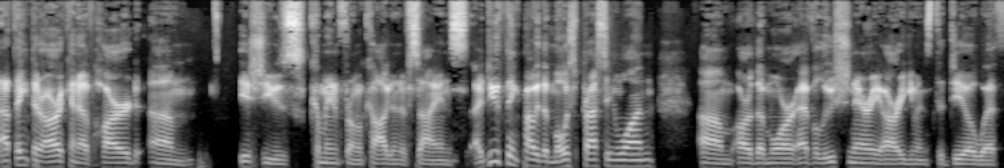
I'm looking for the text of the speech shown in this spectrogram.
I think there are kind of hard um, issues coming from cognitive science. I do think probably the most pressing one um, are the more evolutionary arguments to deal with,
